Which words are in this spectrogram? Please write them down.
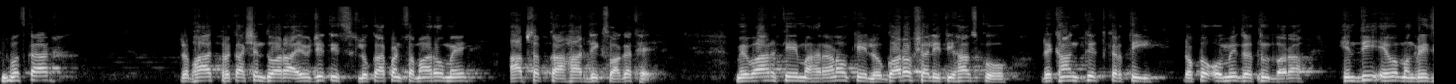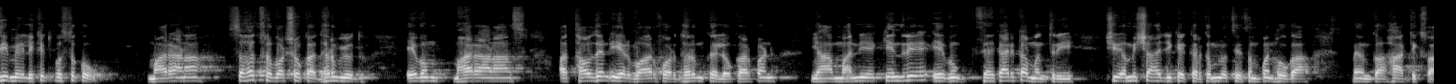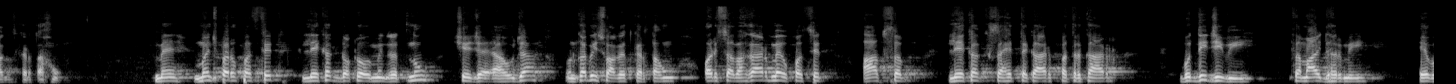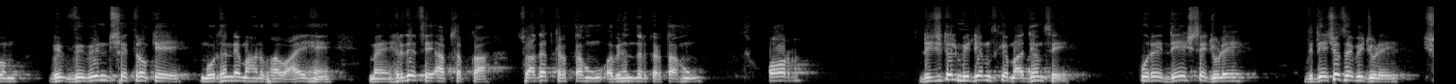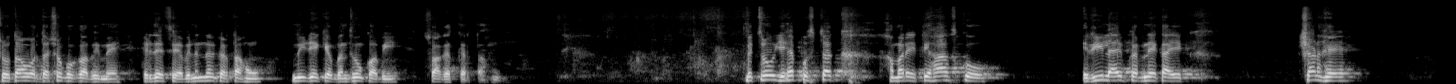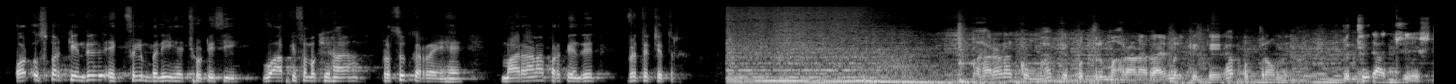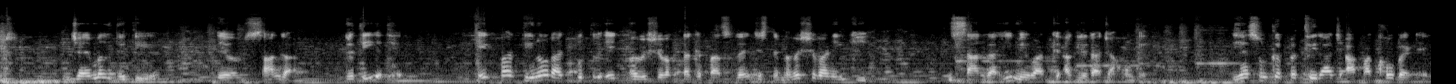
नमस्कार। प्रभात प्रकाशन द्वारा आयोजित इस लोकार्पण समारोह में आप सबका हार्दिक स्वागत है। मेवाड़ के महाराणाओं के गौरवशाली इतिहास को रेखांकित करती डॉक्टर ओमेंद्र रत्न द्वारा हिंदी एवं अंग्रेज़ी में लिखित पुस्तकों, महाराणा सहस्त्र वर्षों का धर्म युद्ध एवं Maharana a thousand year war for dharma का लोकार्पण, यहाँ माननीय केंद्रीय एवं सहकारिता मंत्री श्री अमित शाह जी के करकमलों से संपन्न होगा। मैं उनका हार्दिक स्वागत करता हूँ। मैं मंच पर उपस्थित लेखक डॉक्टर उमेंद्र रत्नू, श्री जय आहूजा, उनका भी स्वागत करता हूँ। और इस सभागार में उपस्थित आप सब, लेखक, साहित्यकार, पत्रकार, बुद्धिजीवी समाज धर्मी एवं विभिन्न क्षेत्रों के मूर्धन्य महानुभाव आए हैं, मैं हृदय से आप सबका स्वागत करता हूँ, अभिनंदन करता हूँ। और डिजिटल मीडियम्स के माध्यम से पूरे देश से जुड़े, विदेशों से भी जुड़े श्रोताओं और दर्शकों का भी मैं हृदय से अभिनंदन करता हूँ। मीडिया के बंधुओं का भी स्वागत करता हूँ। मित्रों, यह पुस्तक हमारे इतिहास को रीलाइव करने का एक क्षण है और उस पर केंद्रित एक फ़िल्म बनी है छोटी सी, वो आपके समक्ष यहाँ प्रस्तुत कर रहे हैं, महाराणा पर केंद्रित वृत्त चित्र महाराणा कुंभा के पुत्र महाराणा रायमल के तेरह पुत्रों में पृथ्वीराज ज्येष्ठ, जयमल द्वितीय एवं सांगा तृतीय थे। एक बार तीनों राजपुत्र एक भविष्यवक्ता के पास गए, जिसने भविष्यवाणी की सांगा ही मेवाड़ के अगले राजा होंगे। यह सुनकर पृथ्वीराज आपा खो बैठे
